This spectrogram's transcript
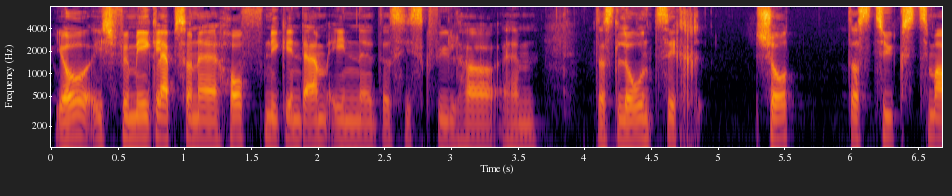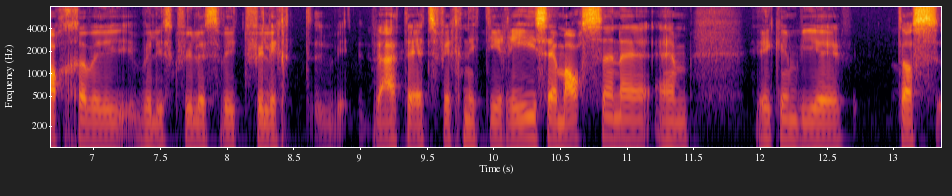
ja, ist für mich glaube so eine Hoffnung in dem Innen, dass ich das Gefühl habe, ähm, das lohnt sich schon das Zeugs zu machen, weil ich, weil ich das Gefühl es wird vielleicht, werden jetzt vielleicht nicht die riesen Massen ähm, irgendwie das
